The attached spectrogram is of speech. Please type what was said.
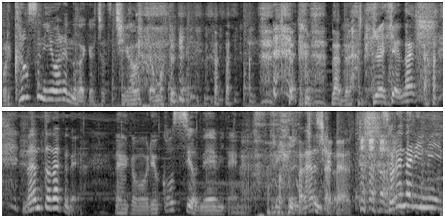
俺クロスに言われるのだけはちょっと違うって思ってて。なんでなんで？いやいやなんかなんとなくねなんかもう旅行っすよねみたいな。な。んだろう。それなりに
